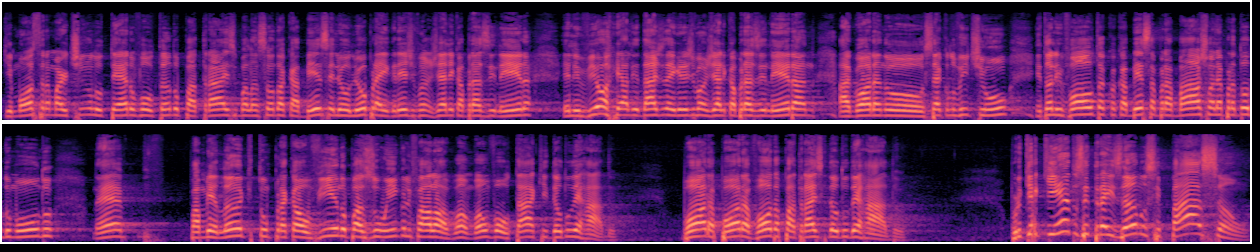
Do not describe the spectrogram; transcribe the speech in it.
que mostra Martinho Lutero voltando para trás, balançando a cabeça. Ele olhou para a igreja evangélica brasileira, ele viu a realidade da igreja evangélica brasileira agora no século 21. Então ele volta com a cabeça para baixo, olha para todo mundo, né? Para Melancton, para Calvino, para Zwingli, ele fala: ó, vamos, vamos voltar que deu tudo errado. Bora, bora, volta para trás que deu tudo errado. Porque 503 anos se passam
